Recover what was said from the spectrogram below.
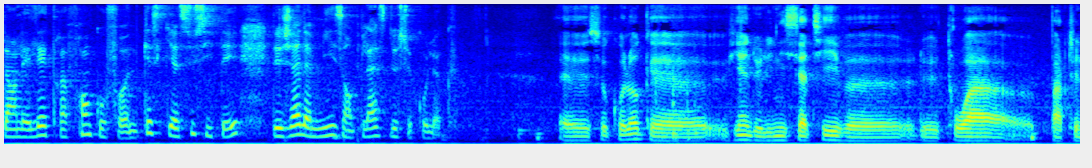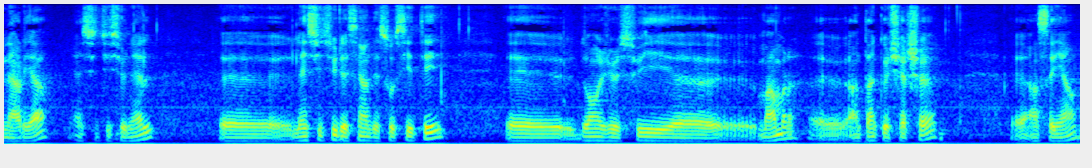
dans les lettres francophones. Qu'est-ce qui a suscité déjà la mise en place de ce colloque? Euh, Ce colloque euh, vient de l'initiative euh, de trois partenariats institutionnels. L'Institut des sciences des sociétés, dont je suis membre en tant que chercheur, enseignant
